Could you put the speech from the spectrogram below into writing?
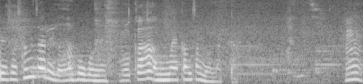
그래서 상자를 열어보고는 뭐가? 정말 깜짝 놀랐다. 응.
